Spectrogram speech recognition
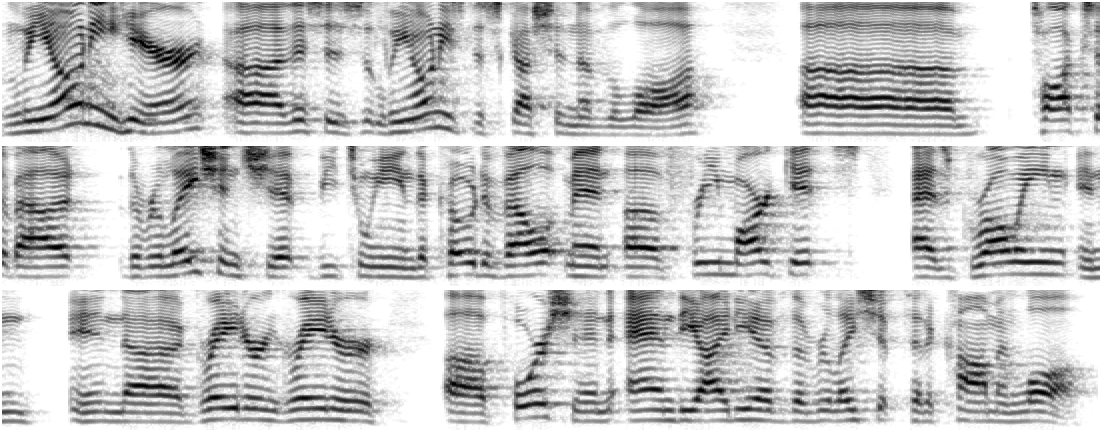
Leoni here, uh, this is Leoni's discussion of the law, uh, talks about the relationship between the co development of free markets as growing in, in uh, greater and greater uh, portion and the idea of the relationship to the common law.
